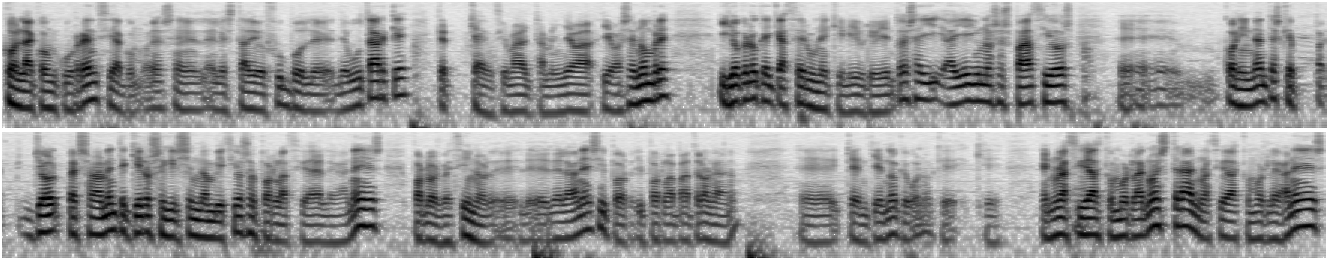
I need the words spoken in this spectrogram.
con la concurrencia, como es el, el estadio de fútbol de, de Butarque, que, que, encima también lleva, lleva, ese nombre, y yo creo que hay que hacer un equilibrio. Y entonces ahí, ahí hay unos espacios eh, colindantes que yo personalmente quiero seguir siendo ambicioso por la ciudad de Leganés, por los vecinos de, de, de Leganés y por, y por la patrona, ¿no? Eh, que entiendo que, bueno, que, que, en una ciudad como es la nuestra, en una ciudad como es Leganés,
